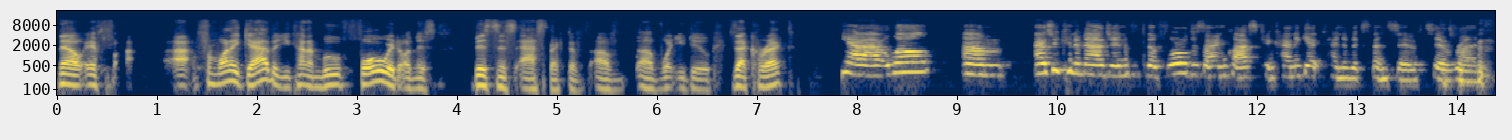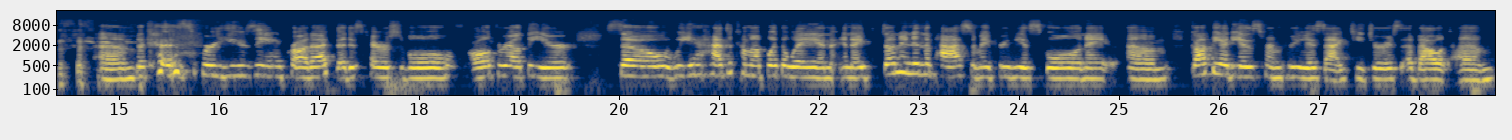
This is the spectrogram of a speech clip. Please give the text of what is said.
Now, if uh, from what I gather, you kind of move forward on this business aspect of of of what you do. Is that correct? Yeah. Well, um, as you can imagine, the floral design class can kind of get kind of expensive to run um, because we're using product that is perishable all throughout the year. So we had to come up with a way, and, and I've done it in the past at my previous school, and I um, got the ideas from previous ag teachers about um,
